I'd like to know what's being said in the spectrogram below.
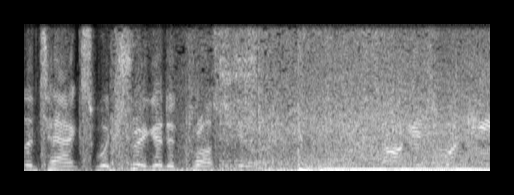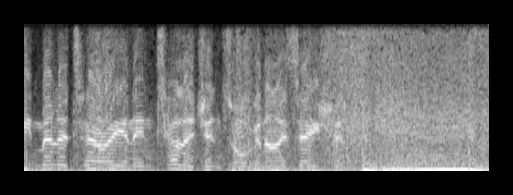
Attacks were triggered across Europe. Targets were key military and intelligence organizations.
